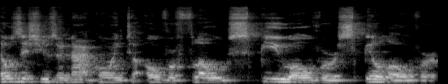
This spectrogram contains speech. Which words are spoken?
those issues are not going to overflow, spew over, spill over,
